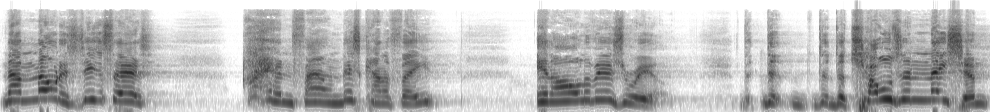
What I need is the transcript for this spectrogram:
now, notice Jesus says, I hadn't found this kind of faith in all of Israel. The, the, the, the chosen nation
